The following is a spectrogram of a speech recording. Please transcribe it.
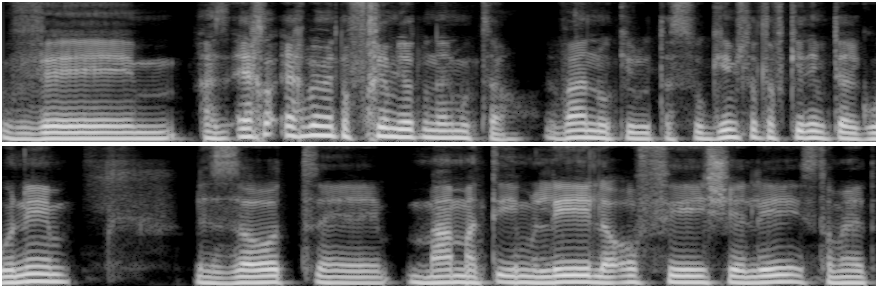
ואז איך, איך באמת הופכים להיות מנהל מוצר? הבנו כאילו את הסוגים של התפקידים, את הארגונים, לזהות אה, מה מתאים לי, לאופי שלי, זאת אומרת,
